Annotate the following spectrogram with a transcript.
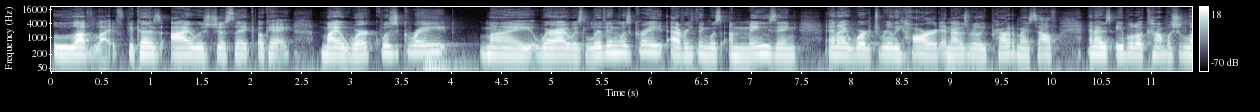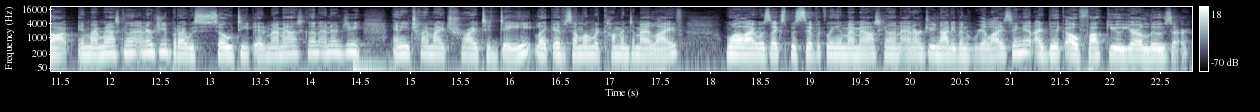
love life because I was just like, okay, my work was great my where I was living was great. Everything was amazing and I worked really hard and I was really proud of myself and I was able to accomplish a lot in my masculine energy, but I was so deep in my masculine energy anytime I tried to date, like if someone would come into my life while I was like specifically in my masculine energy, not even realizing it, I'd be like, "Oh fuck you, you're a loser."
